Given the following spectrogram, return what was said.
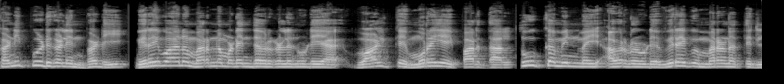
கணிப்பீடுகளின்படி விரைவான மரணமடைந்தவர்களுடைய வாழ்க்கை முறையை பார்த்தால் தூக்கமின்மை அவர்களுடைய விரைவு மரணத்தில்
